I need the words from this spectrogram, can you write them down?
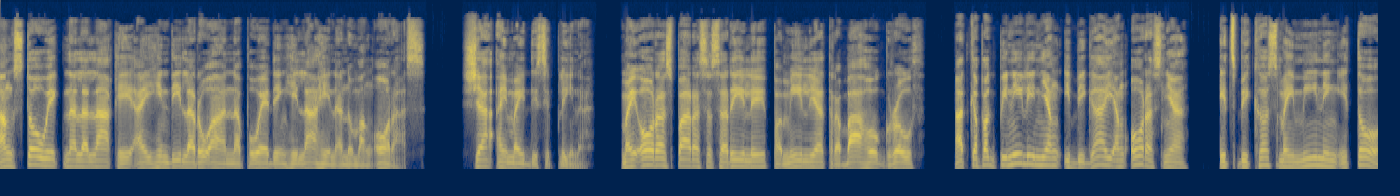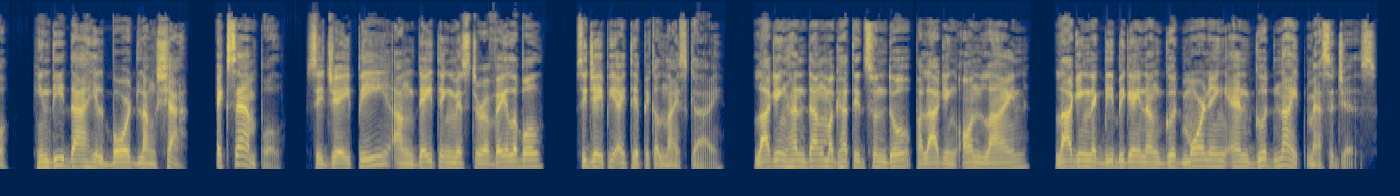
Ang stoic na lalaki ay hindi laruan na pwedeng hilahin anumang oras. Siya ay may disiplina. May oras para sa sarili, pamilya, trabaho, growth. At kapag pinili niyang ibigay ang oras niya, it's because may meaning ito hindi dahil bored lang siya. Example, si JP ang dating Mr. Available. Si JP ay typical nice guy. Laging handang maghatid sundo, palaging online, laging nagbibigay ng good morning and good night messages.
